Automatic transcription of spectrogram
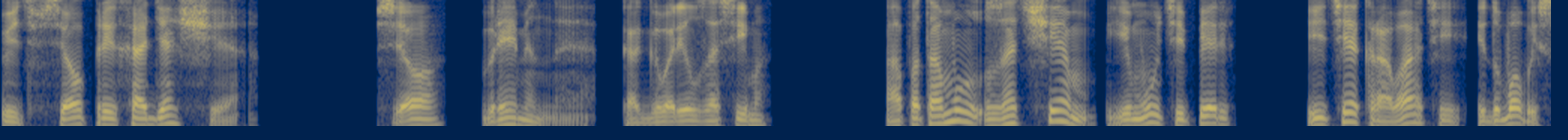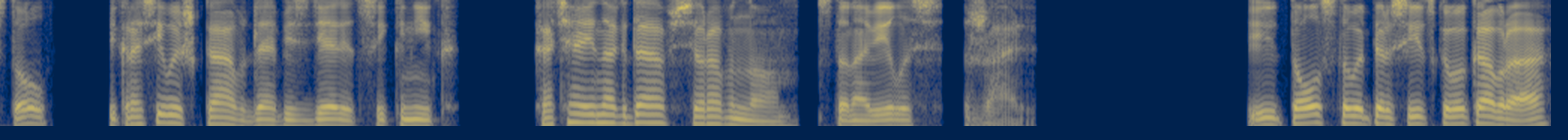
Ведь все приходящее, все временное, как говорил Засима. А потому зачем ему теперь и те кровати, и дубовый стол, и красивый шкаф для безделец и книг, хотя иногда все равно становилось жаль. И толстого персидского ковра,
